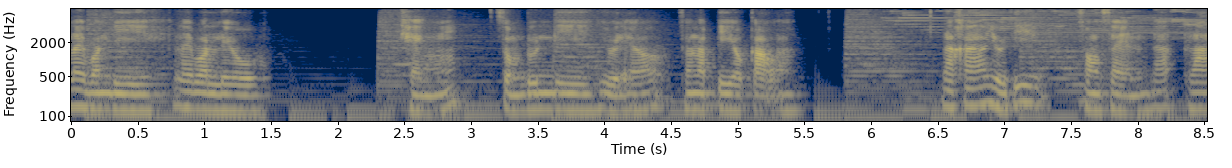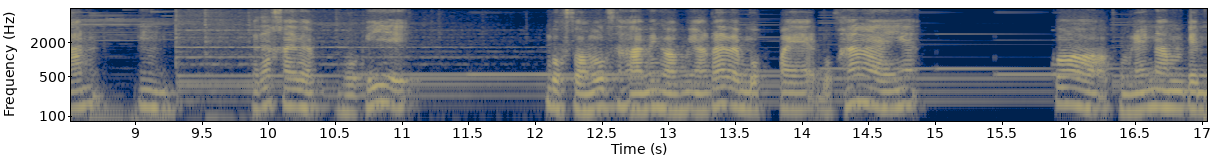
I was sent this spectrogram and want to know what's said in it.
ไล่บอลดีไล่บอลเร็ว แข็งสมดุลดีอยู่แล้วสำหรับปีเก่าๆราคาอยู่ที่สองแสนล้าน อืม แต่ถ้าใครแบบโหพี่บวกสองบวกสามเองเหรอผมอยากได้แบบบวกแปดบวกห้าอย่างเงี้ยก็ผมแนะนำเป็น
